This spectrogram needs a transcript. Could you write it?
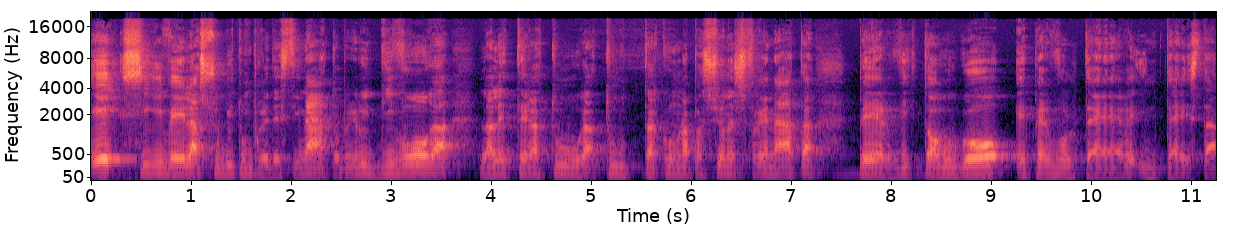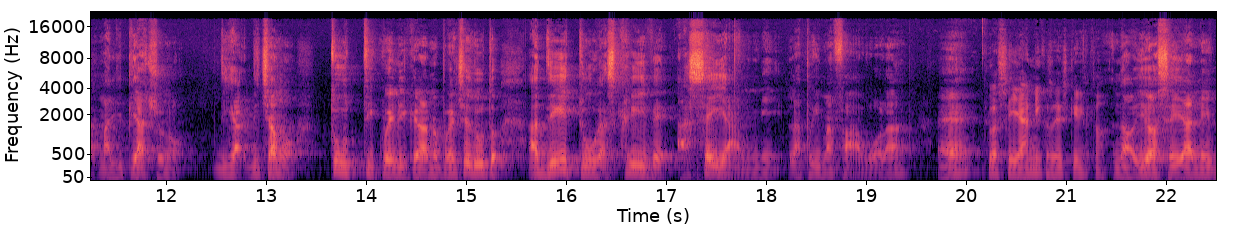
e si rivela subito un predestinato, perché lui divora la letteratura tutta con una passione sfrenata per Victor Hugo e per Voltaire in testa, ma gli piacciono, di- diciamo, tutti quelli che l'hanno preceduto, addirittura scrive a sei anni la prima favola. eh? Tu a sei anni cosa hai scritto? No, io a sei anni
